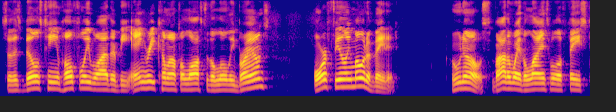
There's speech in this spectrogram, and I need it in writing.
So, this Bills team hopefully will either be angry coming off a loss to the lowly Browns or feeling motivated. Who knows? By the way, the Lions will have faced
